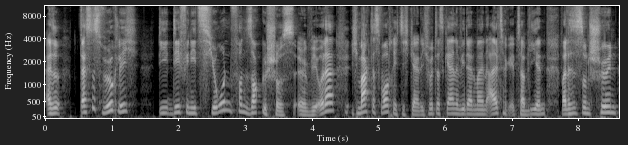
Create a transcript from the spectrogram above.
Also, das ist wirklich die Definition von Sockenschuss irgendwie, oder? Ich mag das Wort richtig gerne. Ich würde das gerne wieder in meinen Alltag etablieren, weil das ist so ein schön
